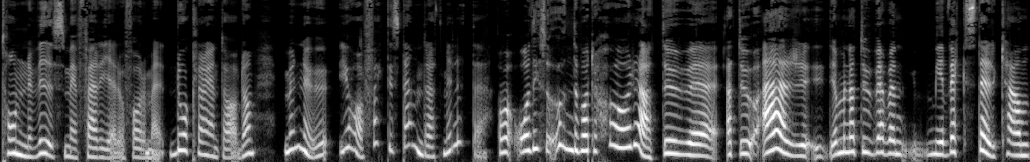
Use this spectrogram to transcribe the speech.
tonvis med färger och former. Då klarar jag inte av dem. Men nu, jag har faktiskt ändrat mig lite. Och, och det är så underbart att höra att du, eh, att du är, jag menar att du även med växter kan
